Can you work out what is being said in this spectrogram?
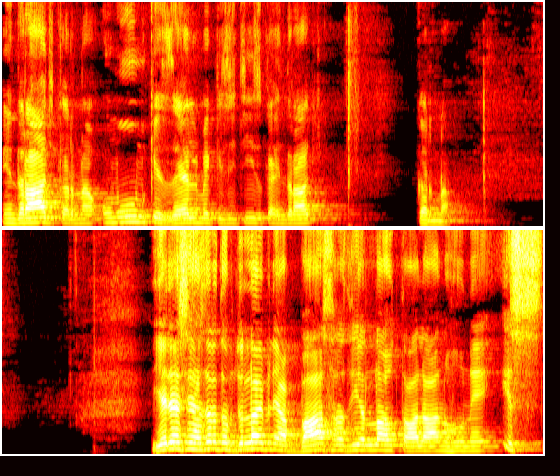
اندراج کرنا، عموم کے ذیل میں کسی چیز کا اندراج کرنا۔ یہ جیسے حضرت عبداللہ ابن عباس رضی اللہ تعالیٰ عنہ نے اس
